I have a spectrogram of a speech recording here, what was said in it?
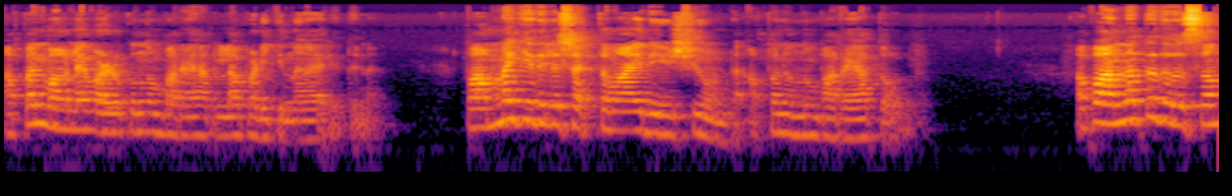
അപ്പൻ മകളെ വഴക്കൊന്നും പറയാറില്ല പഠിക്കുന്ന കാര്യത്തിന്. അപ്പം അമ്മയ്ക്ക് ഇതിൽ ശക്തമായ ദേഷ്യമുണ്ട് അപ്പനൊന്നും പറയാത്തതുകൊണ്ട് അപ്പോൾ അന്നത്തെ ദിവസം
